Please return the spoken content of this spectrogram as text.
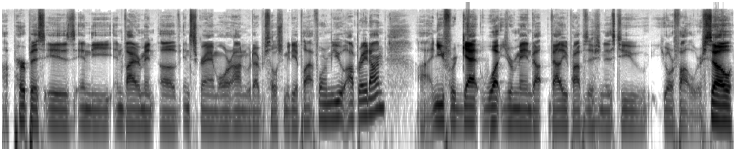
uh, purpose is in the environment of Instagram or on whatever social media platform you operate on, uh, and you forget what your main value proposition is to your followers. So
